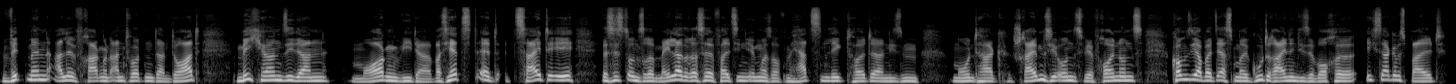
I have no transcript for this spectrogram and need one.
widmen. Alle Fragen und Antworten dann dort. Mich hören Sie dann morgen wieder. Was jetzt zeit.de, das ist unsere Mailadresse. Falls Ihnen irgendwas auf dem Herzen liegt heute an diesem Montag, schreiben Sie uns. Wir freuen uns. Kommen Sie aber jetzt erstmal gut rein in diese Woche. Ich sage bis bald.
